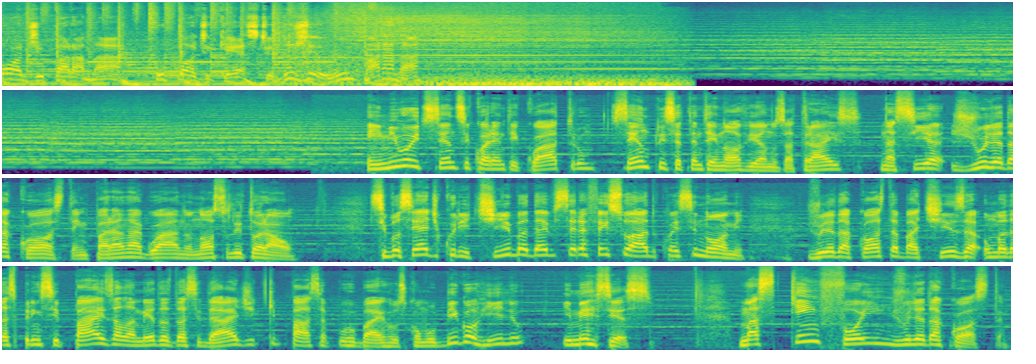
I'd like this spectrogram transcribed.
Pode Paraná, o podcast do G1 Paraná. Em 1844, 179 anos atrás, nascia Júlia da Costa, em Paranaguá, no nosso litoral. Se você é de Curitiba, deve ser afeiçoado com esse nome. Júlia da Costa batiza uma das principais alamedas da cidade, que passa por bairros como Bigorrilho e Mercês. Mas quem foi Júlia da Costa?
